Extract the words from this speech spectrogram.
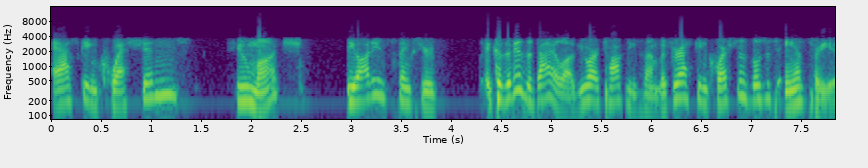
asking questions too much, the audience thinks you're because it is a dialogue. You are talking to them, but if you're asking questions, they'll just answer you.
